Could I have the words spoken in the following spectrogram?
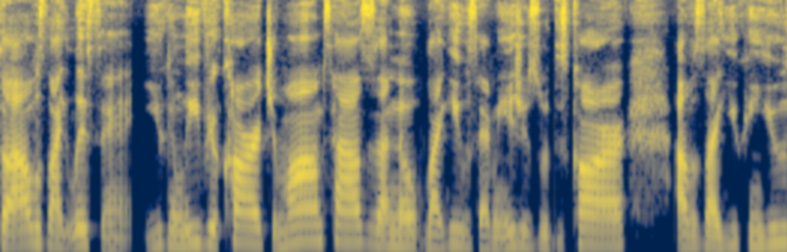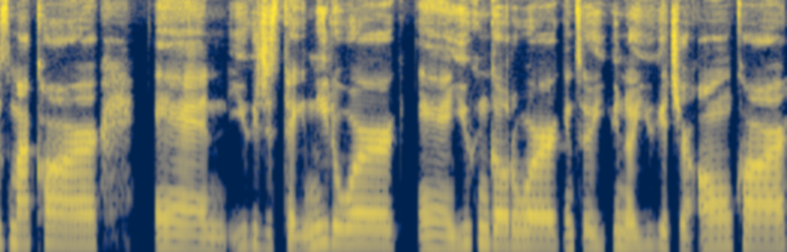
So I was like, listen, you can leave your car at your mom's house. I know like he was having issues with his car. I was like, you can use my car and you could just take me to work and you can go to work until you know you get your own car.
